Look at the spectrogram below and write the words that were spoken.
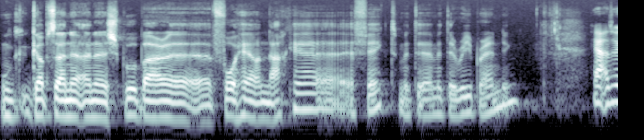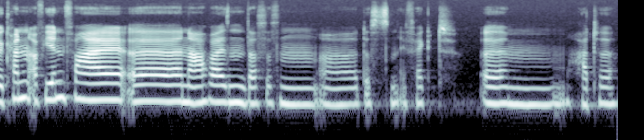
Und gab es eine, eine spürbare äh, Vorher- und Nachher-Effekt mit der, mit der Rebranding? Ja, also wir können auf jeden Fall äh, nachweisen, dass es, ein, äh, dass es einen Effekt ähm, hatte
